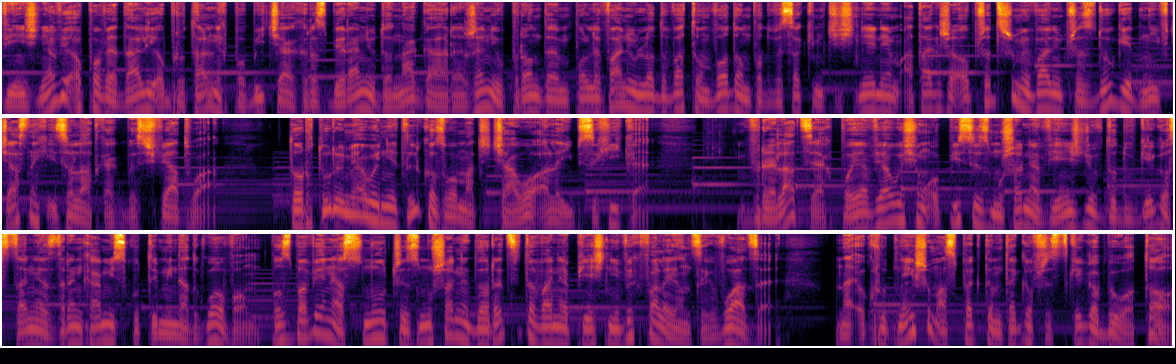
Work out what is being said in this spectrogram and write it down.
Więźniowie opowiadali o brutalnych pobiciach, rozbieraniu do naga, rażeniu prądem, polewaniu lodowatą wodą pod wysokim ciśnieniem, a także o przetrzymywaniu przez długie dni w ciasnych izolatkach bez światła. Tortury miały nie tylko złamać ciało, ale i psychikę. W relacjach pojawiały się opisy zmuszania więźniów do długiego stania z rękami skutymi nad głową, pozbawiania snu czy zmuszania do recytowania pieśni wychwalających władzę. Najokrutniejszym aspektem tego wszystkiego było to,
